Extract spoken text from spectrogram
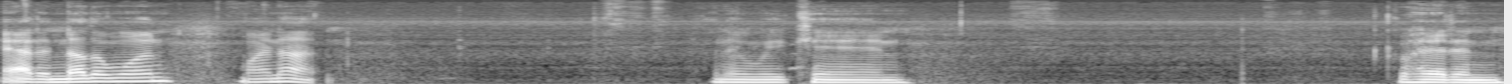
add another one. Why not? And then we can go ahead and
